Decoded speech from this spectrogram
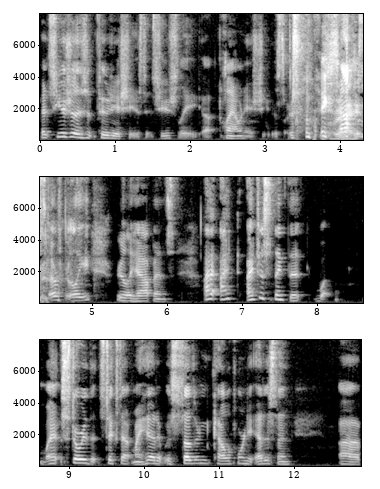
But it's usually isn't food issues. It's usually uh, clown issues or something Right. that really, really happens. I, I, I just think that what my story that sticks out in my head, it was Southern California Edison, uh,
